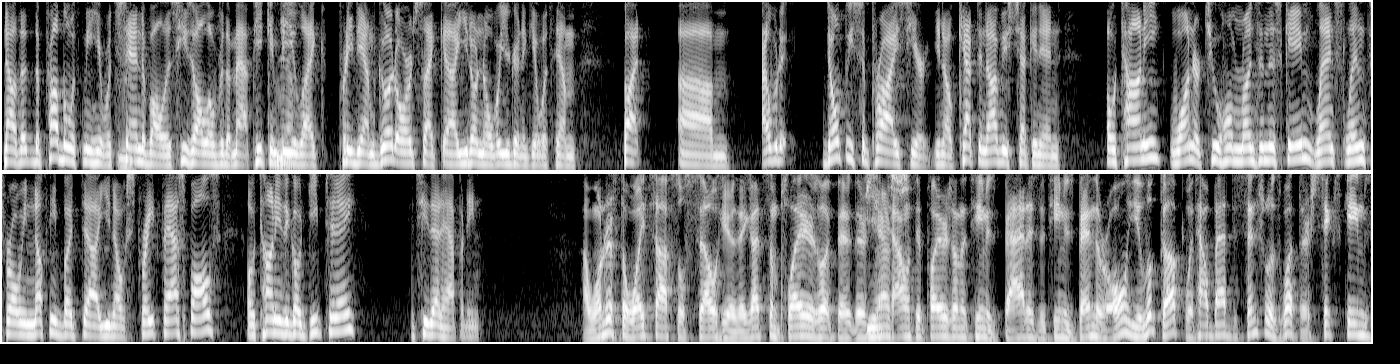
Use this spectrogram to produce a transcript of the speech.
Now, the, the problem with me here with hmm. Sandoval is he's all over the map. He can be yeah. like pretty damn good, or it's like uh, you don't know what you're going to get with him. But um, I would don't be surprised here. You know, Captain Obvious checking in. Ohtani, one or two home runs in this game. Lance Lynn throwing nothing but uh, you know straight fastballs. Ohtani to go deep today. Can see that happening. I wonder if the White Sox will sell here. They got some players. Look, there, there's yes. some talented players on the team. As bad as the team has been, they're all. you look up with how bad the Central is. What they're six games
